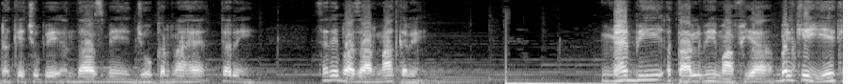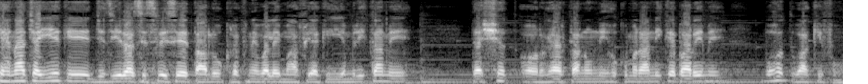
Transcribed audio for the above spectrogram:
ڈھکے چھپے انداز میں جو کرنا ہے کریں، سرے بازار نہ کریں۔ میں بھی اطالوی مافیا، بلکہ یہ کہنا چاہیے کہ جزیرہ سسلی سے تعلق رکھنے والے مافیا کی امریکہ میں دہشت اور غیر قانونی حکمرانی کے بارے میں بہت واقف ہوں۔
